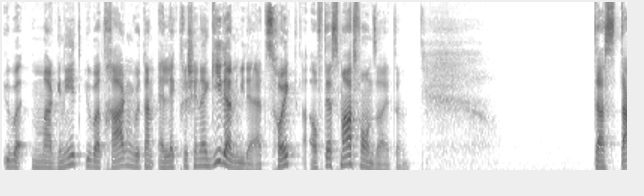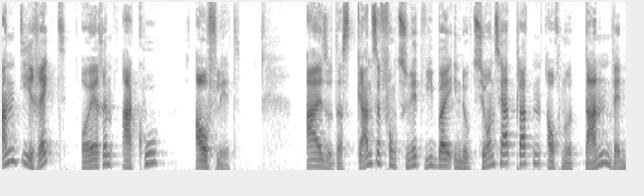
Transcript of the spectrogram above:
über Magnet übertragen wird dann elektrische Energie dann wieder erzeugt auf der Smartphone-Seite. Das dann direkt euren Akku auflädt. Also, das Ganze funktioniert wie bei Induktionsherdplatten auch nur dann, wenn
